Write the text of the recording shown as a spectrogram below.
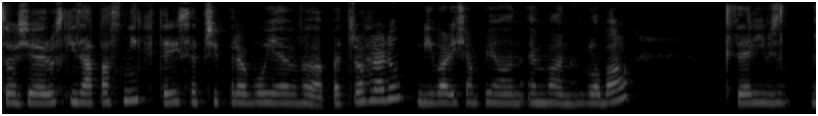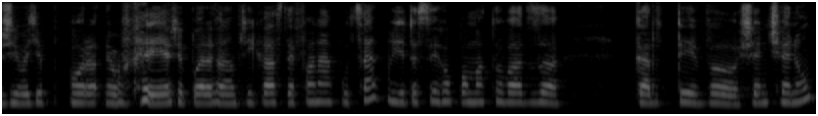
což je ruský zápasník, který se připravuje v Petrohradu, bývalý šampion M1 Global, který v životě pora- nebo v kariéře porazil například Stefana Puce. Můžete si ho pamatovat z karty v Shenzhenu,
